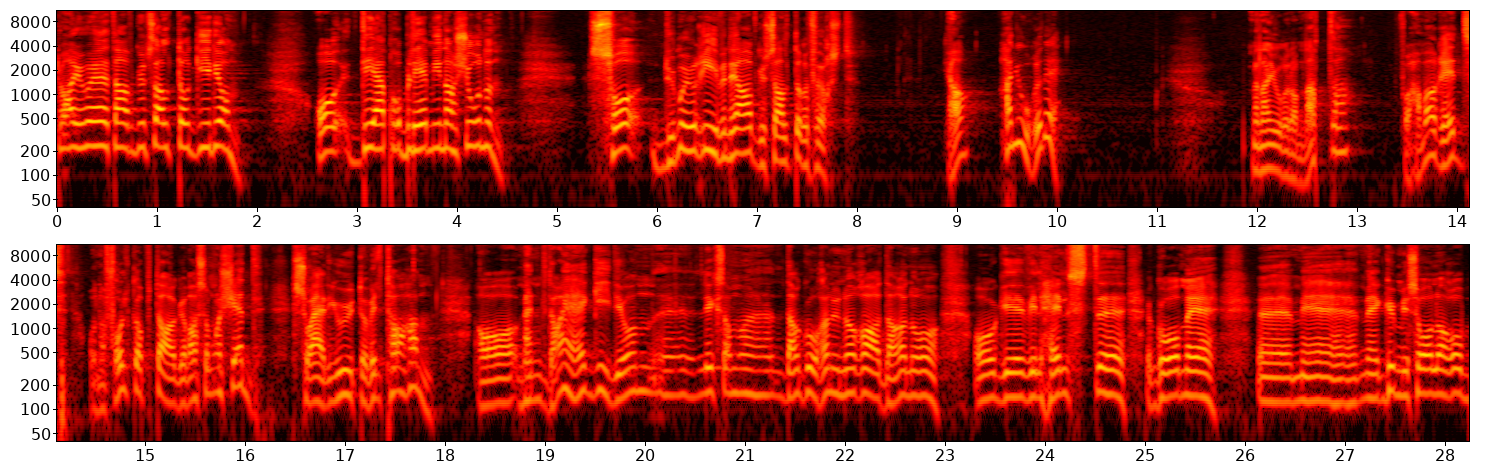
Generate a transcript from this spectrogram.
Du har jo et avgudsalter, Gideon. Og det er problemet i nasjonen. Så du må jo rive ned avgudsalteret først. Ja, han gjorde det. Men han gjorde det om natta, for han var redd. Og når folk oppdager hva som har skjedd, så er de jo ute og vil ta han. Og, men da er Gideon eh, liksom, eh, Da går han under radaren og, og vil helst gå med, med, med, gummisåler og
